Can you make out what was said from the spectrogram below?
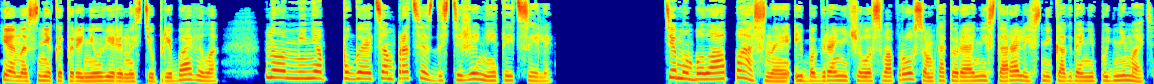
И она с некоторой неуверенностью прибавила, «но меня пугает сам процесс достижения этой цели. Тема была опасная, ибо граничила с вопросом, который они старались никогда не поднимать.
